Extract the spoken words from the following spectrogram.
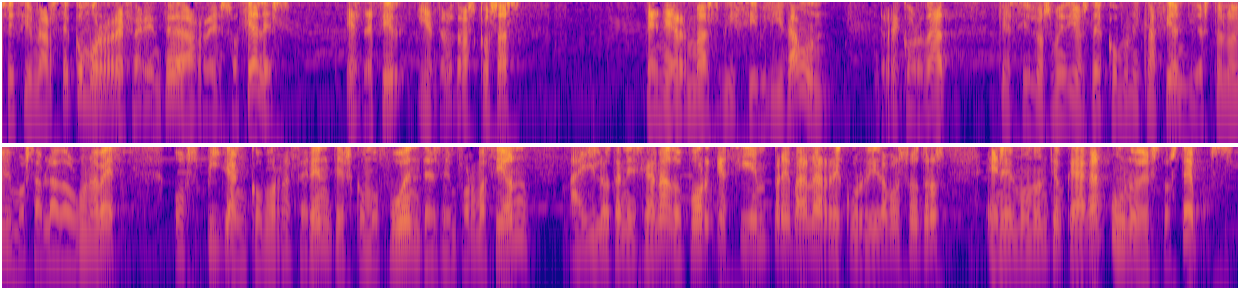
posicionarse como referente de las redes sociales. Es decir, y entre otras cosas, tener más visibilidad aún. Recordad que si los medios de comunicación, y esto lo hemos hablado alguna vez, os pillan como referentes, como fuentes de información, ahí lo tenéis ganado, porque siempre van a recurrir a vosotros en el momento que hagan uno de estos temas.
